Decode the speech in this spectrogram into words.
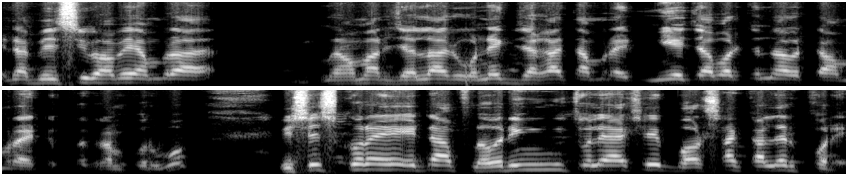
এটা বেশিভাবে আমরা আমার জেলার অনেক জায়গাতে আমরা নিয়ে যাওয়ার জন্য এটা আমরা একটা প্রোগ্রাম করব। বিশেষ করে এটা ফ্লাওয়ারিং চলে আসে বর্ষাকালের পরে।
